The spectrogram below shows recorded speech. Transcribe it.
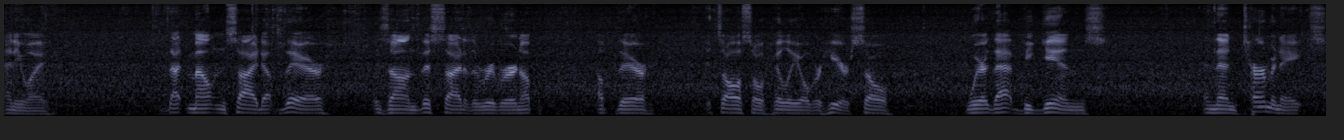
anyway, that mountainside up there is on this side of the river, and up up there, it's also hilly over here. So where that begins and then terminates,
